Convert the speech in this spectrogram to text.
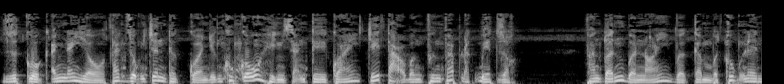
Rốt cuộc anh đã hiểu tác dụng chân thực của những khúc gỗ hình dạng kỳ quái, chế tạo bằng phương pháp đặc biệt rồi. Phan Tuấn vừa nói vừa cầm một khúc lên.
